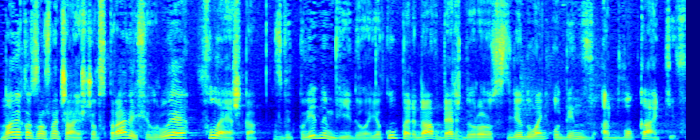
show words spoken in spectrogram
Новіков зазначає, що в справі фігурує флешка з відповідним відео, яку передав Держбюро розслідувань один з адвокатів.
